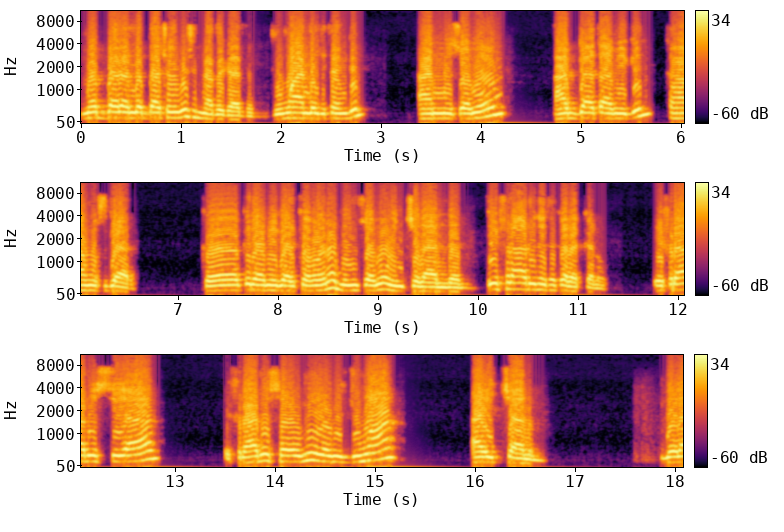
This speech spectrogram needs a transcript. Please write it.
መባል ያለባቸው ነገሮች እናደርጋለን። ጁሙአን ለይተን ግን አንጾምም አጋጣሚ ግን ከሐሙስ ጋር ከቅዳሜ ጋር ከሆነ ልንጾመው እንችላለን። ኢፍራዱን የተከለከለው። ኢፍራዱ ሲያም ኢፍራዱ ሰውሚ የውም ጁሙአ አይቻልም። ሌላ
